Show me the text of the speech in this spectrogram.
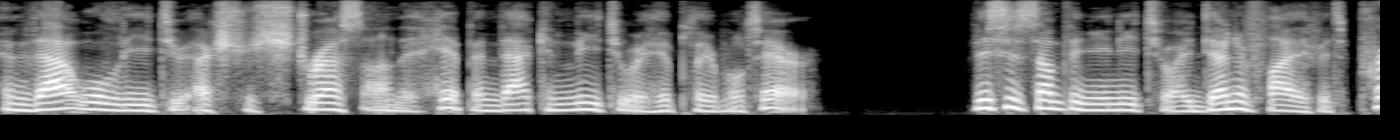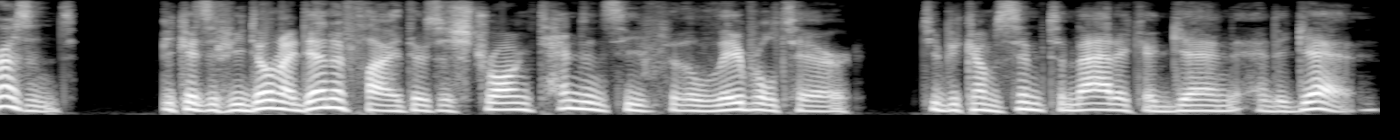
and that will lead to extra stress on the hip, and that can lead to a hip labral tear. This is something you need to identify if it's present, because if you don't identify it, there's a strong tendency for the labral tear to become symptomatic again and again.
